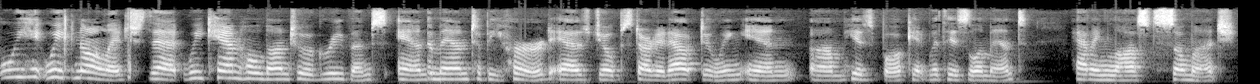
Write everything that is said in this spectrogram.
we we acknowledge that we can hold on to a grievance and demand to be heard, as Job started out doing in um, his book and with his lament, having lost so much.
